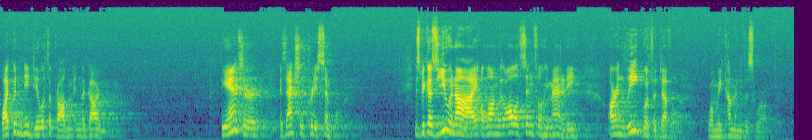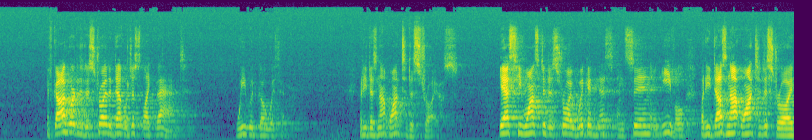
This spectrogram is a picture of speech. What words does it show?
Why couldn't he deal with the problem in the garden? The answer is actually pretty simple. It's because you and I, along with all of sinful humanity, are in league with the devil when we come into this world. If God were to destroy the devil just like that, we would go with him. But he does not want to destroy us. Yes, he wants to destroy wickedness and sin and evil, but he does not want to destroy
